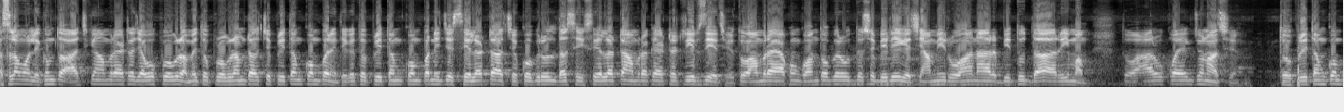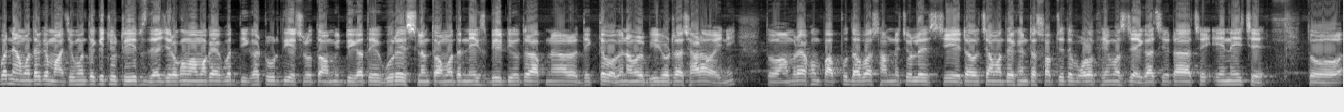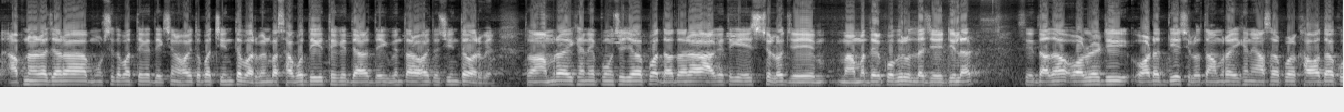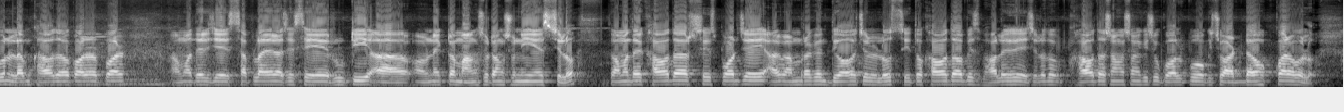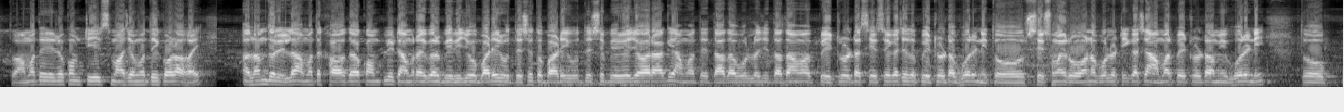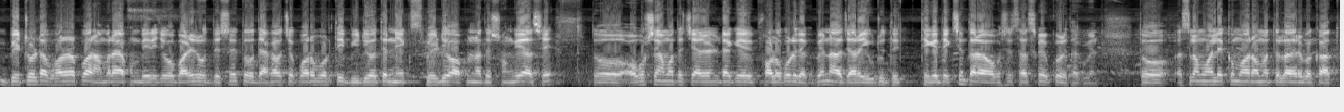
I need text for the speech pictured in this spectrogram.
আসসালামু আলাইকুম। তো আজকে আমরা একটা যাব প্রোগ্রামে। তো প্রোগ্রামটা হচ্ছে প্রীতম কোম্পানি থেকে। তো প্রীতম কোম্পানির যে সেলারটা আছে, কবিরুল দাস সেই সেলারটা আমাকে একটা ট্রিপস দিয়েছে। তো আমরা এখন গন্তব্যের উদ্দেশ্যে বেরিয়ে গেছি। আমি, রোহান আর বিদ্যুৎ দা আর ইমাম। তো আরও কয়েকজন আছে। তো প্রীতম কোম্পানি আমাদেরকে মাঝে মধ্যে কিছু টিপস দেয়, যেরকম আমাকে একবার দীঘা ট্যুর দিয়েছিল, তো আমি দীঘা থেকে ঘুরে এসেছিলাম। তো আমাদের নেক্সট ভিডিওতে আপনারা দেখতে পাবেন, আমার ভিডিওটা ছাড়া হয়নি। তো আমরা এখন পাপ্পু ধাবার সামনে চলে এসেছি। এটা হচ্ছে আমাদের এখানটা সবচেয়ে বড় ফেমাস জায়গা আছে এটা আছে এনএইচে তো আপনারা যারা মুর্শিদাবাদ থেকে দেখছেন, হয়তো বা চিনতে পারবেন, বা সাগরদিঘি থেকে যারা দেখবেন, তারা হয়তো চিনতে পারবেন। তো আমরা এখানে পৌঁছে যাওয়ার পর দাদারা আগে থেকে এসেছিল, যে আমাদের কবিরুল্লাহ যে ডিলার সে দাদা অলরেডি অর্ডার দিয়েছিল। তো আমরা এখানে আসার পর খাওয়া দাওয়া করলাম খাওয়া দাওয়া করার পর আমাদের যে সাপ্লায়ার আছে, সে রুটি অনেকটা মাংস টাংস নিয়ে এসেছিল। তো আমাদের খাওয়া দাওয়ার শেষ পর্যায়ে আমরা দেওয়া হয়েছিল লস্যি তো খাওয়া দাওয়া বেশ ভালোই হয়েছিল। তো খাওয়া দাওয়ার সঙ্গে সঙ্গে কিছু গল্প, কিছু আড্ডা করা হলো। তো আমাদের এরকম টিপস মাঝে মধ্যেই করা হয়। আলহামদুলিল্লাহ, আমাদের খাওয়া দাওয়া কমপ্লিট আমরা এবার বেরিয়ে যাব বাড়ির উদ্দেশ্যে। তো বাড়ির উদ্দেশ্যে বেরিয়ে যাওয়ার আগে আমাদের দাদা বলল যে, দাদা, আমার পেট্রোলটা শেষ হয়ে গেছে, তো পেট্রোলটা ভরে নি। তো সে সময় রোহানা বলল, ঠিক আছে, আমার পেট্রোলটা আমি ভরে নিই তো পেট্রোলটা ভরার পর আমরা এখন বেরিয়ে যাব বাড়ির উদ্দেশ্যে। তো দেখা হচ্ছে পরবর্তী ভিডিওতে নেক্সট ভিডিও আপনাদের সঙ্গে আছে। তো অবশ্যই আমাদের চ্যানেলটাকে ফলো করে দেখবেন। আর যারা ইউটিউব থেকে দেখছেন, তারা অবশ্যই সাবস্ক্রাইব করে থাকবেন। তো আসসালামু আলাইকুম রহমতুল্লাহ রবাকাত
